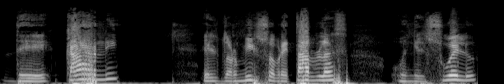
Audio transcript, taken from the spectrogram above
de carne, el dormir sobre tablas o en el suelo,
